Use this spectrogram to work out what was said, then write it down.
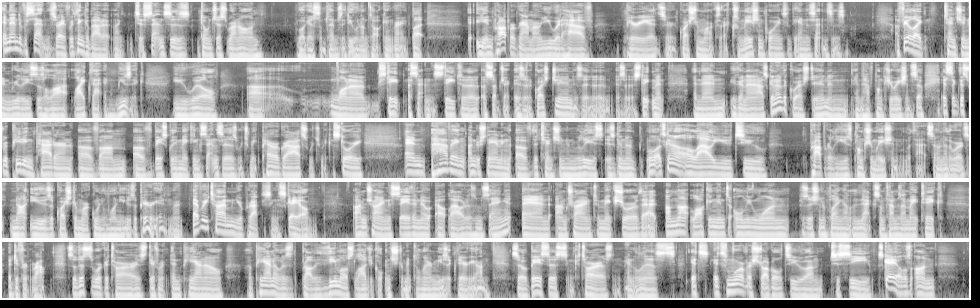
an end of a sentence, right? If we think about it, like sentences don't just run on. Well, I guess sometimes they do when I'm talking, right? But in proper grammar, you would have periods or question marks or exclamation points at the end of sentences. I feel like tension and release is a lot like that in music. You will uh, want to state a sentence, state a, a, subject. Is it a question? Is it a, is it a statement? And then you're going to ask another question and, and have punctuation. So it's like this repeating pattern of, um, of basically making sentences, which make paragraphs, which make a story. And having understanding of the tension and release is going to, well, it's going to allow you to properly use punctuation with that. So, in other words, not use a question mark when you want to use a period. Right? Every time when you're practicing a scale, I'm trying to say the note out loud as I'm saying it, and I'm trying to make sure that I'm not locking into only one position of playing on the neck. Sometimes I might take a different route. So, this is where guitar is different than piano a piano is probably the most logical instrument to learn music theory on. So bassists and guitarists and mandolinists, it's it's more of a struggle to um, to see scales on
